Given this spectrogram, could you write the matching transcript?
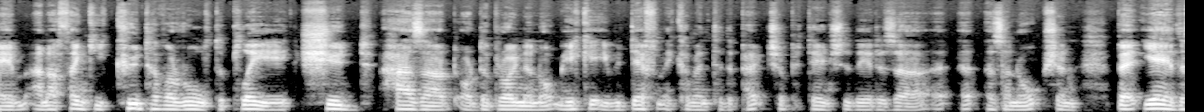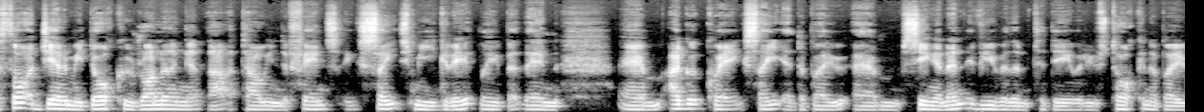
um, and I think he could have a role to play should Hazard or De Bruyne not make it, he would definitely come into the picture potentially there as a as an option. But yeah, the thought of Jeremy Doku running at that Italian defence excites me greatly. But then um, I got quite excited about um, seeing an interview with him today where he was talking about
